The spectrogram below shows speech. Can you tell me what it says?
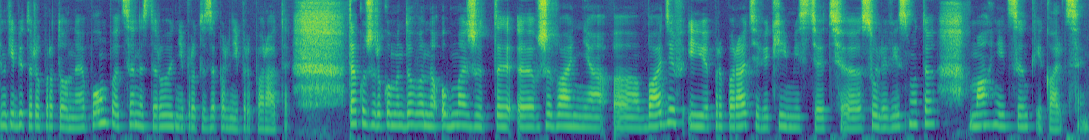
інгібітори протонної помпи, це нестероїдні протизапальні препарати. Також рекомендовано обмежити е, вживання е, БАДів і препаратів, які містять е, солі вісмута, магній, цинк і кальцій.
